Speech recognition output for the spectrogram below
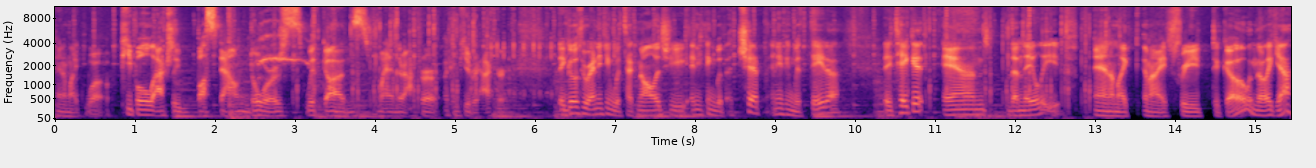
And I'm like, whoa. People actually bust down doors with guns when they're after a computer hacker. They go through anything with technology, anything with a chip, anything with data. They take it and then they leave. And I'm like, am I free to go? And they're like, yeah,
